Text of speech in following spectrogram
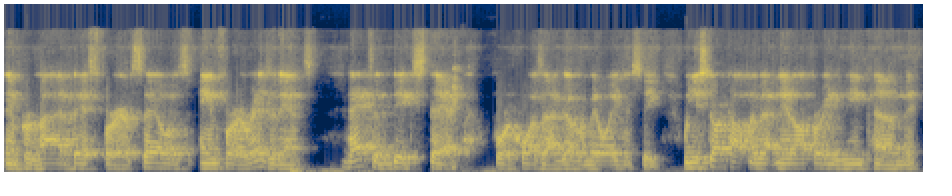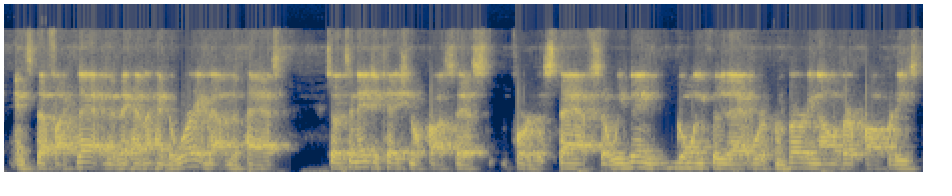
and provide best for ourselves and for our residents, that's a big step for a quasi-governmental agency. When you start talking about net operating income and, and stuff like that that they haven't had to worry about in the past, so it's an educational process for the staff. So we've been going through that. We're converting all of our properties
